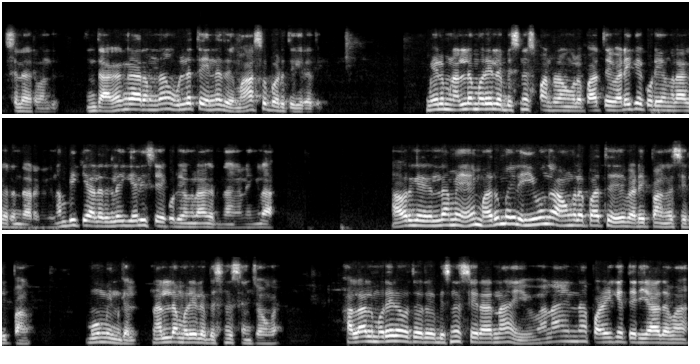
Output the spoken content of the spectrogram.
சிலர் வந்து. இந்த அகங்காரம் தான் உள்ளத்தை என்னது? மாசுபடுத்துகிறது. மேலும் நல்ல முறையில பிசினஸ் பண்றவங்களை பார்த்து வடைக்கக்கூடியவங்களாக இருந்தார்கள். நம்பிக்கையாளர்களை கேலி செய்யக்கூடியவங்களாக இருந்தாங்க இல்லைங்களா? அவர்கள் எல்லாமே மறுமையில இவங்க அவங்கள பார்த்து விடைப்பாங்க சிரிப்பாங்க. மூமின்கள் நல்ல முறையில பிசினஸ் செஞ்சவங்க. ஹலால் முறையில ஒருத்தர் பிசினஸ் செய்யறாருன்னா இவனா என்ன பழைக்க தெரியாதவன்?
